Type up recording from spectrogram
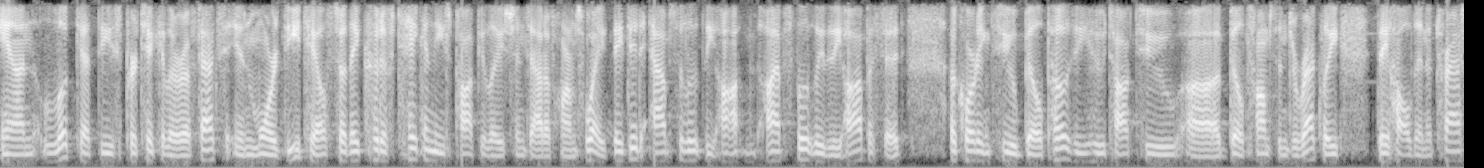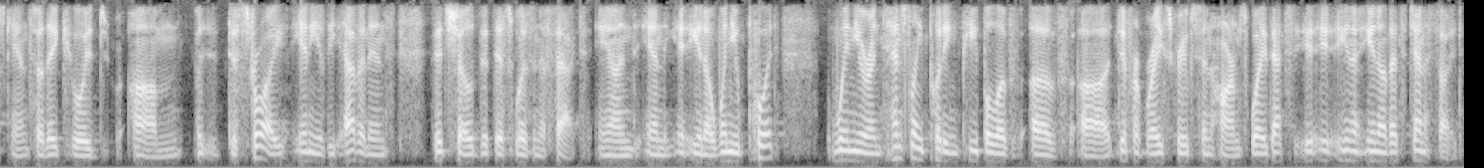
and looked at these particular effects in more detail, so they could have taken these populations out of harm's way. They did absolutely, absolutely the opposite. According to Bill Posey, who talked to uh, Bill Thompson directly, they hauled in a trash can so they could um, destroy any of the evidence that showed that this was an effect. And and you know when you put when you're intentionally putting people of of uh, different race groups in harm's way, that's you know you know that's genocide.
